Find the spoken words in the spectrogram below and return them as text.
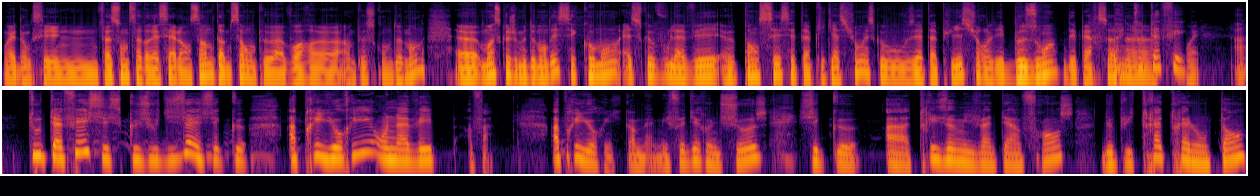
Ouais, donc c'est une façon de s'adresser à l'enceinte, comme ça on peut avoir un peu ce qu'on demande. moi, ce que je me demandais, c'est comment est-ce que vous l'avez pensé cette application? Est-ce que vous vous êtes appuyé sur les besoins des personnes Tout à fait. Tout à fait, c'est ce que je vous disais, c'est que a priori, on avait, enfin, a priori quand même, il faut dire une chose, c'est que à Trisomie 21 France, depuis très très longtemps,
